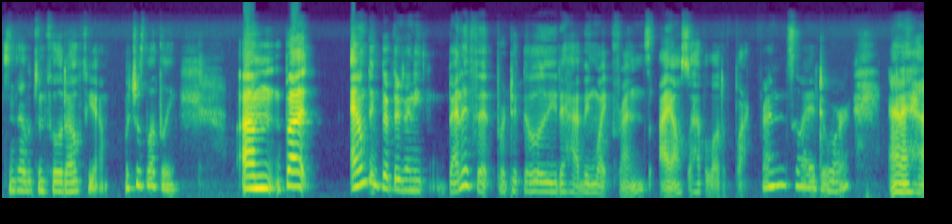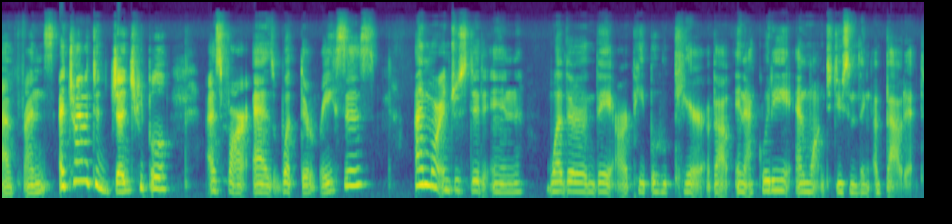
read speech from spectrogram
since I lived in Philadelphia, which was lovely. Um, but I don't think that there's any benefit, particularly to having white friends. I also have a lot of black friends who I adore, and I have friends. I try not to judge people as far as what their race is. I'm more interested in whether they are people who care about inequity and want to do something about it.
